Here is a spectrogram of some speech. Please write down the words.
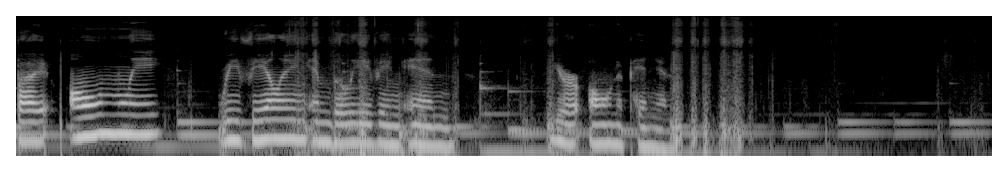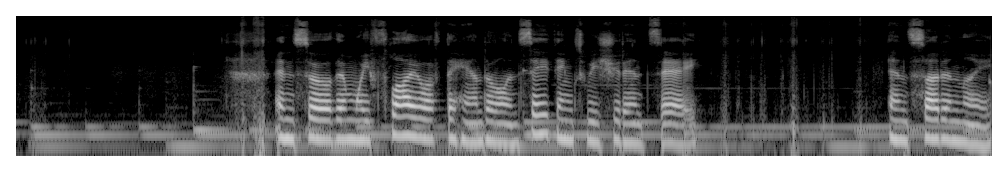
by only revealing and believing in your own opinion. And so then we fly off the handle and say things we shouldn't say. And suddenly,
